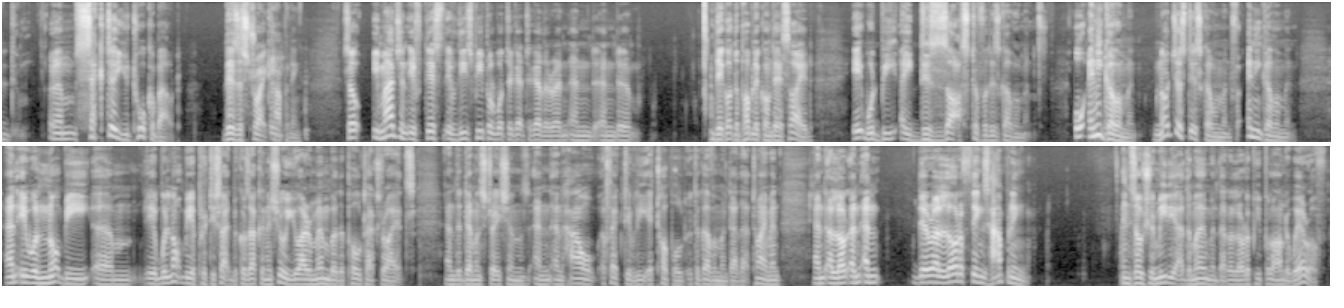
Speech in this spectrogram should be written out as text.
um, sector you talk about there's a strike happening. So imagine if this if these people were to get together and and and um, they got the public on their side it would be a disaster for this government or any government not just this government for any government and it will not be um, it will not be a pretty sight because I can assure you I remember the poll tax riots and the demonstrations and, and how effectively it toppled the government at that time. And and a lot and, and there are a lot of things happening in social media at the moment that a lot of people aren't aware of.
